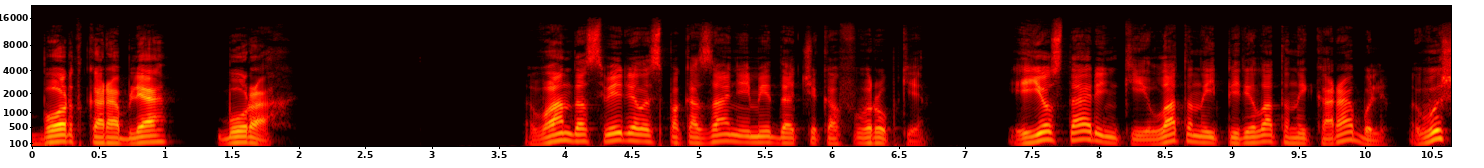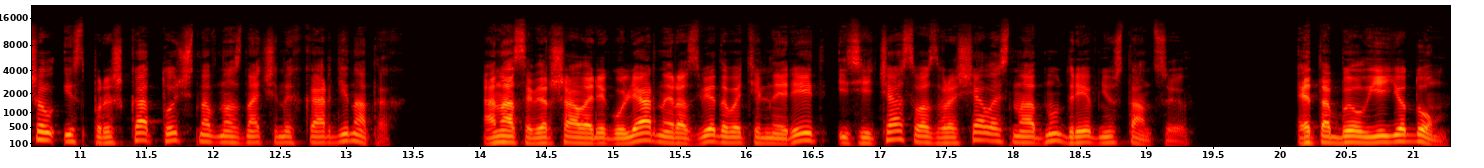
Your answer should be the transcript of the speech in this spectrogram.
Борт корабля «Бурах». Ванда сверилась с показаниями датчиков в рубке. Ее старенький, латанный-перелатанный корабль вышел из прыжка точно в назначенных координатах. Она совершала регулярный разведывательный рейд и сейчас возвращалась на одну древнюю станцию. Это был ее дом.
